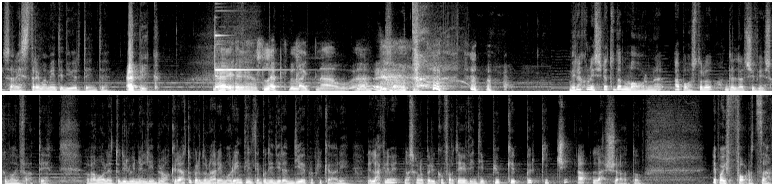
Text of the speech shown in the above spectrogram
Sarà estremamente divertente. Epic! Eh, slept like now. Eh? Esatto. Miracolo insegnato da Morn, apostolo dell'arcivescovo, infatti. Avevamo letto di lui nel libro, creato per donare ai morenti il tempo di dire addio ai propri cari. Le lacrime nascono per il conforto dei viventi più che per chi ci ha lasciato. E poi forza,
